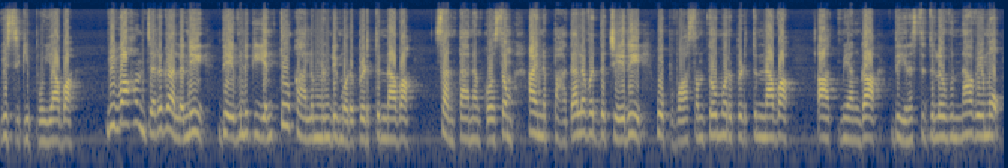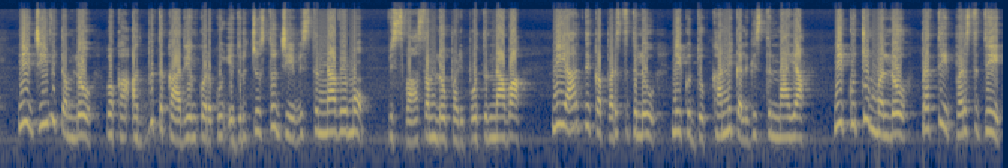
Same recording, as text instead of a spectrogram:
విసిగిపోయావా? వివాహం జరగాలని దేవునికి ఎంతో కాలం నుండి మొరపెడుతున్నావా? సంతానం కోసం ఆయన పాదాల వద్ద చేరి ఉపవాసంతో మొరపెడుతున్నావా? ఆత్మీయంగా దీనస్థితిలో ఉన్నావేమో? నీ జీవితంలో ఒక అద్భుత కార్యం కొరకు ఎదురుచూస్తూ జీవిస్తున్నావేమో? విశ్వాసంలో పడిపోతున్నావా? నీ ఆర్థిక పరిస్థితులు నీకు దుఃఖాన్ని కలిగిస్తున్నాయా? నీ కుటుంబంలో ప్రతి పరిస్థితి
